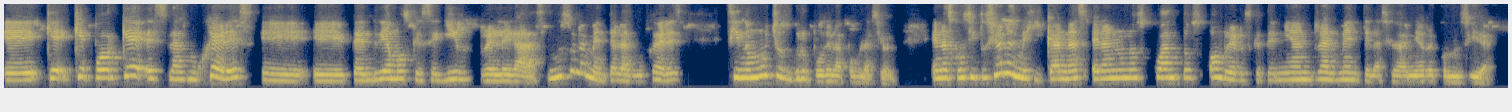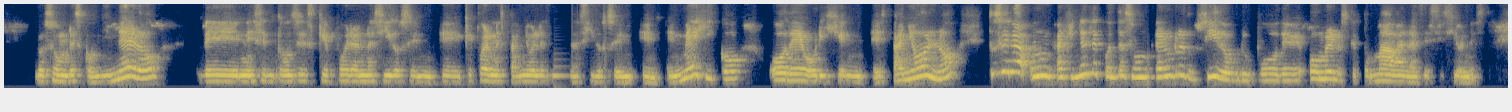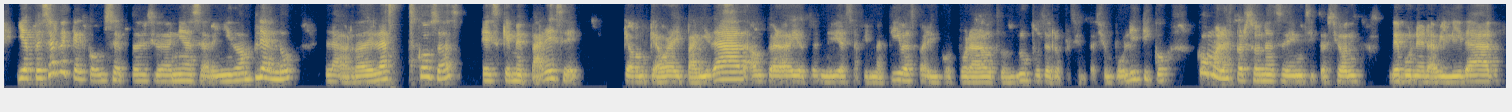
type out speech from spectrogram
eh, que, ¿por qué es, las mujeres tendríamos que seguir relegadas? no solamente las mujeres, sino muchos grupos de la población. En las constituciones mexicanas eran unos cuantos hombres los que tenían realmente la ciudadanía reconocida. Los hombres con dinero, de en ese entonces que fueran nacidos en, eh, que fueran españoles nacidos en, en, México o de origen español, ¿no? Entonces era un, al final de cuentas, un, era un reducido grupo de hombres los que tomaban las decisiones. Y a pesar de que el concepto de ciudadanía se ha venido ampliando, la verdad de las cosas es que me parece que aunque ahora hay paridad, aunque ahora hay otras medidas afirmativas para incorporar a otros grupos de representación político, como las personas en situación de vulnerabilidad,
